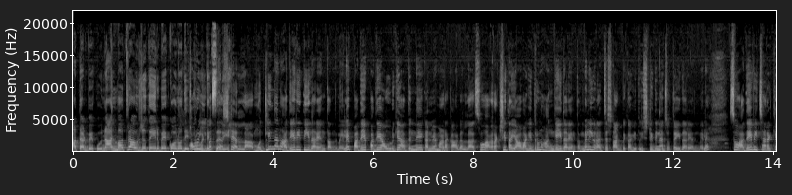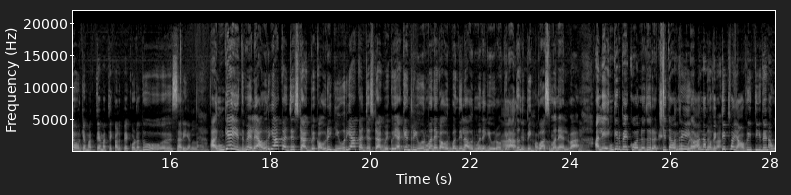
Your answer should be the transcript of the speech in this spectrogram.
ಮಾತಾಡ್ಬೇಕು ನಾನ್ ಮಾತ್ರ ಅವ್ರ ಜೊತೆ ಇರಬೇಕು ಅನ್ನೋದು ಸರಿ? ಅಲ್ಲ ಮೊದ್ಲಿಂದನೂ ಅದೇ ರೀತಿ ಇದ್ದಾರೆ ಅಂತಂದ್ಮೇಲೆ ಪದೇ ಪದೇ ಅವ್ರಿಗೆ ಅದನ್ನೇ ಕನ್ವೆ ಮಾಡಕ್ ಆಗಲ್ಲ ಸೊ ರಕ್ಷಿತಾ ಯಾವಾಗಿದ್ರು ಹಂಗೆ ಇದ್ದಾರೆ ಅಂತಂದ್ಮೇಲೆ ಇವ್ರು ಅಡ್ಜಸ್ಟ್ ಆಗ್ಬೇಕಾಗಿತ್ತು ಇಷ್ಟು ದಿನ ಜೊತೆ ಇದ್ದಾರೆ ಅಂದ್ಮೇಲೆ. ಸೊ ಅದೇ ವಿಚಾರಕ್ಕೆ ಅವ್ರಿಗೆ ಮತ್ತೆ ಮತ್ತೆ ಕಳಪೆ ಕೊಡೋದು ಸರಿಯಲ್ಲ ಅಂತ. ಹಂಗೆ ಇದ್ಮೇಲೆ ಅವ್ರಿಗೆ ಯಾಕೆ ಅಡ್ಜಸ್ಟ್ ಆಗ್ಬೇಕು? ಅವ್ರಿಗೆ ಇವ್ರು ಯಾಕೆ ಅಡ್ಜಸ್ಟ್ ಆಗ್ಬೇಕು? ಯಾಕೆಂದ್ರೆ ಇವ್ರ ಮನೆಗೆ ಅವ್ರು ಬಂದಿಲ್ಲ ಅವ್ರ ಮನೆಗೆ ಇವ್ರು ಹೋಗಿಲ್ಲ. ಅದೊಂದು ಬಿಗ್ ಬಾಸ್ ಮನೆ ಅಲ್ವಾ? ಅಲ್ಲಿ ಹೆಂಗಿರ್ಬೇಕು ಅನ್ನೋದು ರಕ್ಷಿತಾ ಅಂದ್ರೆ ಈಗ ನಮ್ಮ ವ್ಯಕ್ತಿತ್ವ ಯಾವ ರೀತಿ ಇದೆ ನಾವು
